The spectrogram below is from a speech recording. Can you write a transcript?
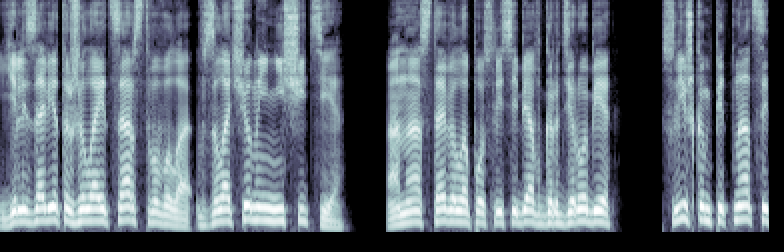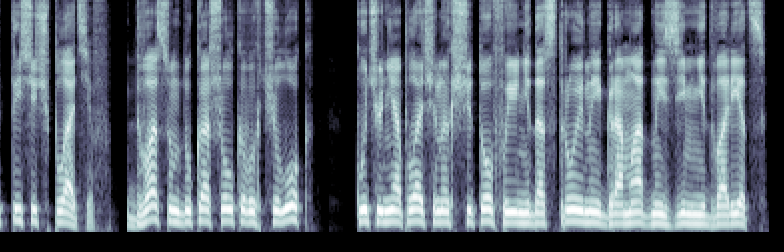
Елизавета жила и царствовала в золоченой нищете. Она оставила после себя в гардеробе слишком 15 тысяч платьев, два сундука шелковых чулок, кучу неоплаченных счетов и недостроенный громадный зимний дворец,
